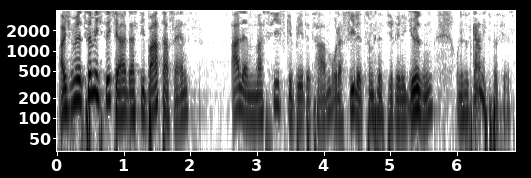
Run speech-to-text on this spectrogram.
Aber ich bin mir ziemlich sicher, dass die Bartha-Fans alle massiv gebetet haben, oder viele, zumindest die Religiösen, und es ist gar nichts passiert.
